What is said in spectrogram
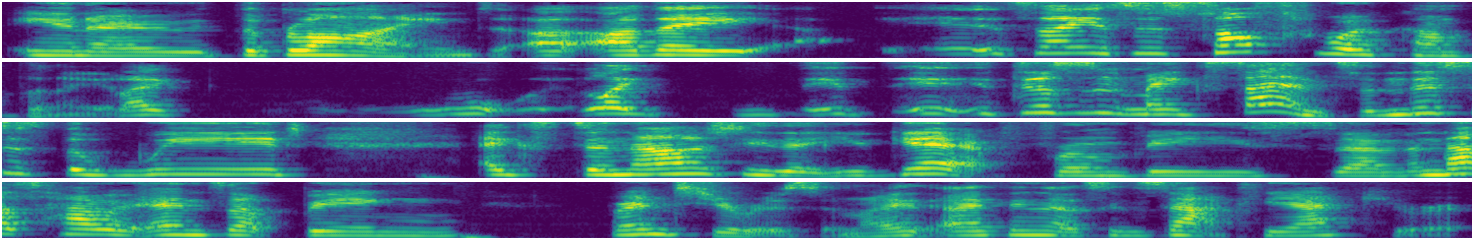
you know the blind? Are, are they it's like it's a software company. Like like it, it doesn't make sense. And this is the weird externality that you get from these um, and that's how it ends up being rentierism. I, I think that's exactly accurate.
